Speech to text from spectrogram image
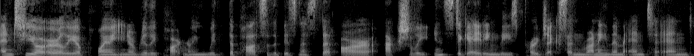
And to your earlier point you know really partnering with the parts of the business that are actually instigating these projects and running them end to end.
